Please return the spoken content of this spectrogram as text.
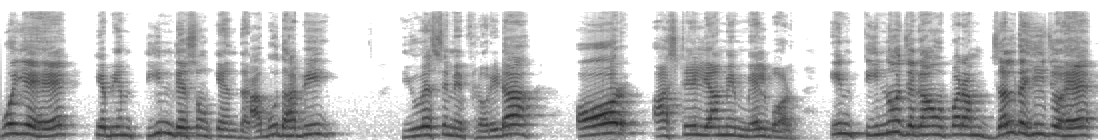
वो ये है कि अभी हम तीन देशों के अंदर, अबू धाबी यूएसए में फ्लोरिडा और ऑस्ट्रेलिया में मेलबोर्न इन तीनों जगहों पर हम जल्द ही जो है,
